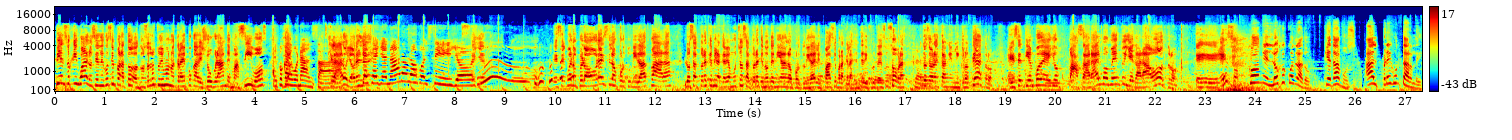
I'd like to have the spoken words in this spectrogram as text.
pienso que igual, o sea, el negocio es para todos. Nosotros tuvimos nuestra época de shows grandes, masivos. Época de bonanza. Claro, y ahora es que se llenaron los bolsillos. Uh. bueno, pero ahora es la oportunidad para los actores que, mira, que había muchos actores que no tenían la oportunidad, el espacio para que la gente disfrute de sus obras. Entonces ahora están en microteatro. Ese tiempo de ellos pasará el momento y llegará otro. Eh, eso. Con el ojo cuadrado quedamos al preguntarle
